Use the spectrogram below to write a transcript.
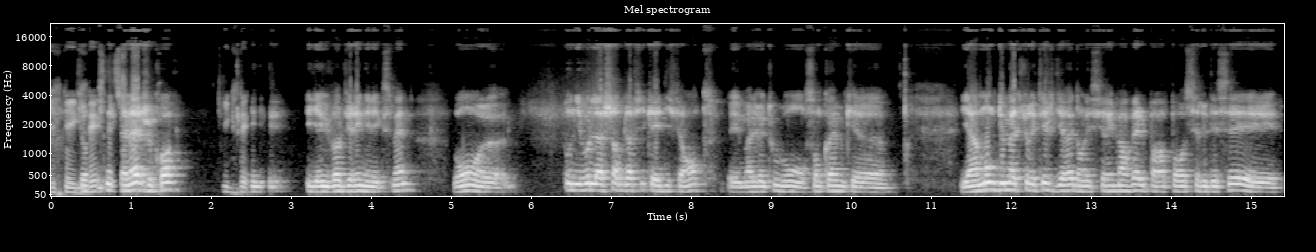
Disney sur XD, Disney Channel, je crois. XD. Et il y a eu Wolverine et les X-Men. Bon, euh, au niveau de la charte graphique, elle est différente. Et malgré tout, bon, on sent quand même qu'il y a, il y a un manque de maturité, je dirais, dans les séries Marvel par rapport aux séries DC. Et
